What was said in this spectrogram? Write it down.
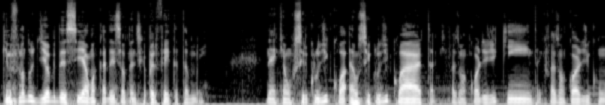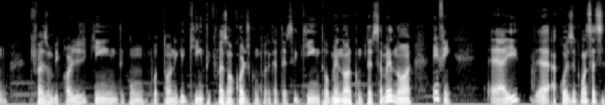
que no final do dia obedecia a uma cadência autêntica perfeita também né, que é um círculo de é um ciclo de quarta, que faz um acorde de quinta, que faz um acorde com que faz um bicorde de quinta, com tônica e quinta, que faz um acorde com tônica terça e quinta, ou menor com terça menor, enfim. É, aí é, a coisa começa a se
